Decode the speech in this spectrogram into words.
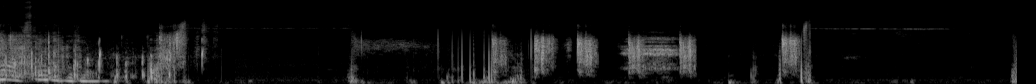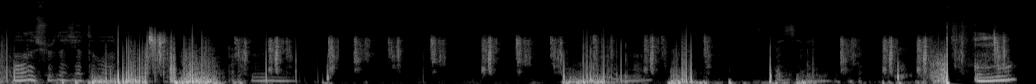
Ya şöyle yapacağım. Aa da şurada çatı var. Şöyle. Gelin lan. Sıkıysa gelin. Aha.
